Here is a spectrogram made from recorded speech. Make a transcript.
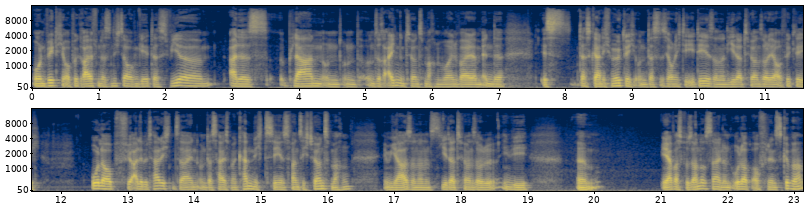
und wirklich auch begreifen, dass es nicht darum geht, dass wir alles planen und, und unsere eigenen Turns machen wollen, weil am Ende ist das gar nicht möglich und das ist ja auch nicht die Idee, sondern jeder Turn soll ja auch wirklich Urlaub für alle Beteiligten sein und das heißt, man kann nicht 10, 20 Turns machen im Jahr, sondern jeder Turn soll irgendwie ähm, ja was Besonderes sein und Urlaub auch für den Skipper.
